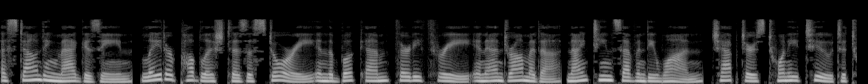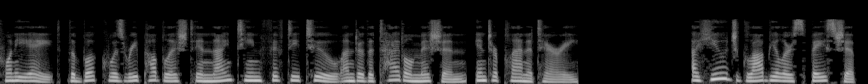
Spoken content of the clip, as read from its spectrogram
Astounding magazine, later published as a story in the book M33 in Andromeda 1971, chapters 22 to 28. The book was republished in 1952 under the title Mission Interplanetary. A huge globular spaceship,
